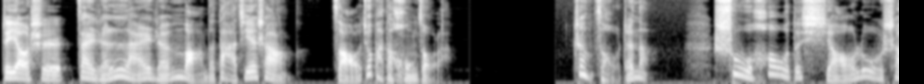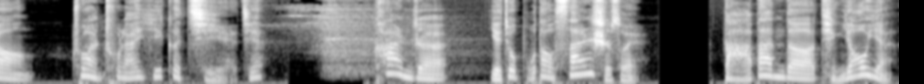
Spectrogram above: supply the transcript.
这要是在人来人往的大街上，早就把她轰走了。正走着呢，树后的小路上转出来一个姐姐。看着也就不到三十岁，打扮的挺妖艳。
